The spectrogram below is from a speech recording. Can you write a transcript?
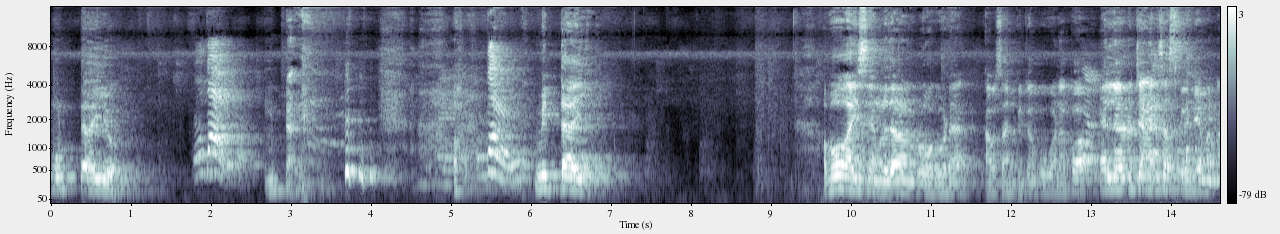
മുട്ടായിയോ? മുട്ടായി. മിഠായി. അപ്പോൾ ഐസ് ഞങ്ങൾ ഇതാണ് വ്ളോഗ് ഇവിടെ അവസാനിപ്പിക്കാൻ പോവുകയാണ് അപ്പോൾ എല്ലാവരും ചാനൽ സബ്സ്ക്രൈബ് ചെയ്യാൻ പറഞ്ഞ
